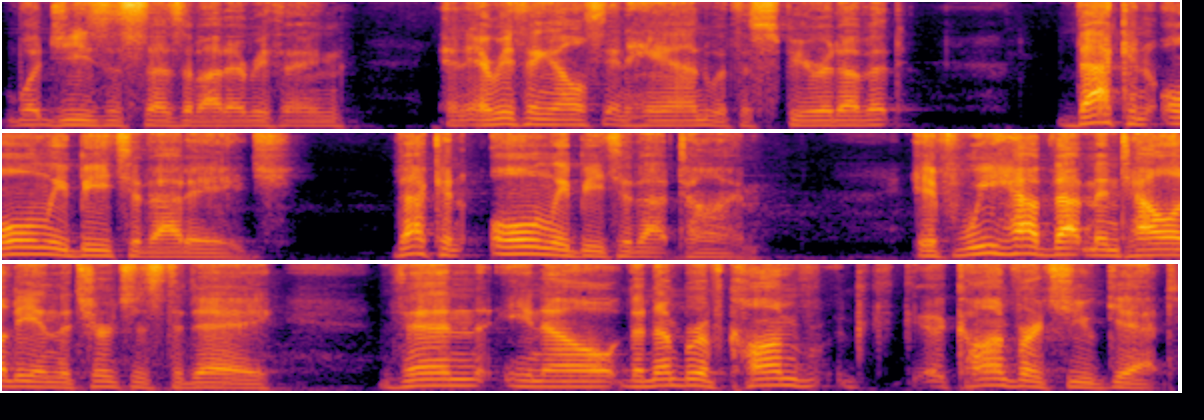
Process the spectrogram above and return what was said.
what Jesus says about everything, and everything else in hand with the spirit of it, that can only be to that age. That can only be to that time. If we have that mentality in the churches today, then, you know, the number of con- converts you get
